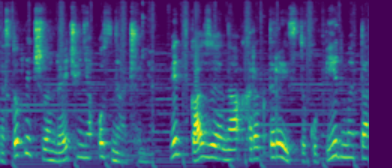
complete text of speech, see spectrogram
Наступний член речення означення. Він вказує на характеристику підмета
